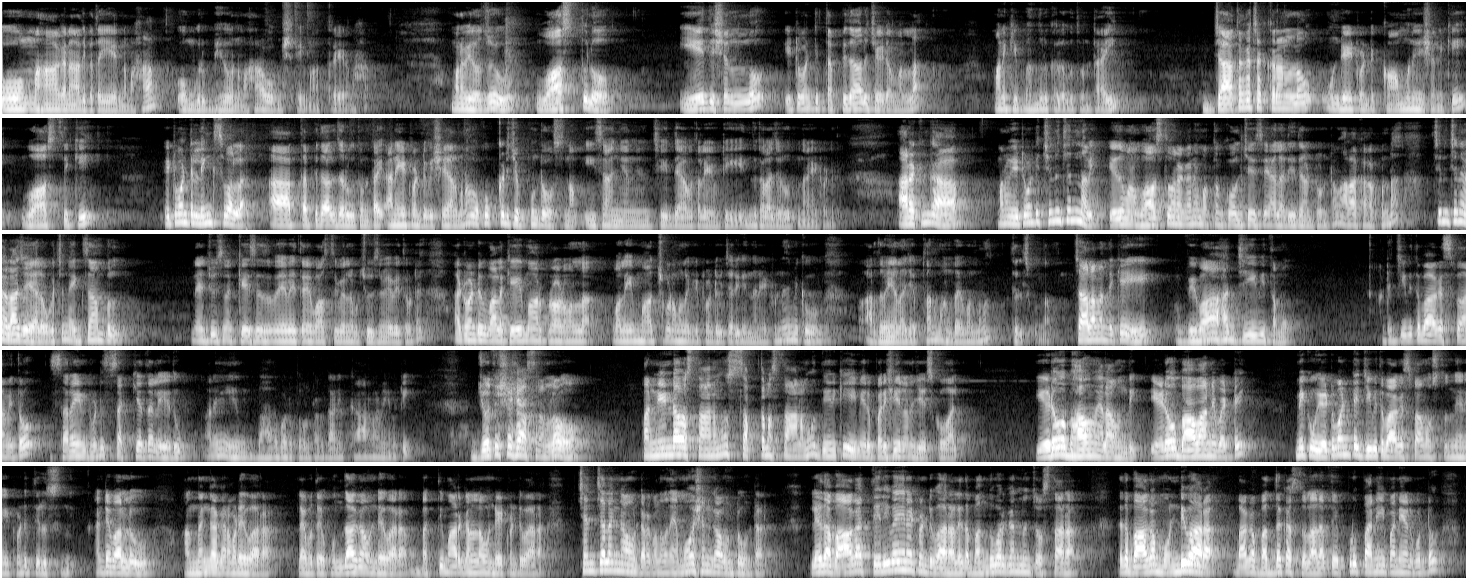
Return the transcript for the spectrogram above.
ఓం మహాగణాధిపతయే నమ. ఓం గురుభ్యో నమ. ఓం శ్రీమాత్రే నమ. మనం ఈరోజు వాస్తులో ఏ దిశల్లో ఎటువంటి తప్పిదాలు చేయడం వల్ల మనకి ఇబ్బందులు కలుగుతుంటాయి? జాతక చక్రంలో ఉండేటువంటి కాంబినేషన్కి వాస్తుకి ఎటువంటి లింక్స్ వల్ల ఆ తప్పిదాలు జరుగుతుంటాయి అనేటువంటి విషయాలు మనం ఒక్కొక్కటి చెప్పుకుంటూ వస్తున్నాం. ఈశాన్యం నుంచి దేవతలు ఏమిటి ఎందుకు అలా జరుగుతుంది అనేటువంటిది. ఆ రకంగా మనం ఎటువంటి చిన్న చిన్నవి ఏదో మనం వాస్తు అనగానే మొత్తం కోల్ చేసేయాలి అది ఇది అంటుంటాం. అలా కాకుండా చిన్న చిన్నవి ఎలా చేయాలి? ఒక చిన్న ఎగ్జాంపుల్ నేను చూసిన కేసెస్ ఏవైతే వాస్తు వెళ్ళినప్పుడు చూసినవి ఏవైతే ఉంటాయి అటువంటివి వాళ్ళకి ఏ మార్పు రావడం వల్ల వాళ్ళు ఏం మార్చుకోవడం వల్ల ఎటువంటివి జరిగింది అనేటువంటిది మీకు అర్థమయ్యేలా చెప్తాను. వన్ బై వన్ మనం తెలుసుకుందాం. చాలామందికి వివాహ జీవితము అంటే జీవిత భాగస్వామితో సరైనటువంటి సఖ్యత లేదు అని బాధపడుతూ ఉంటారు. దానికి కారణం ఏమిటి? జ్యోతిష శాస్త్రంలో పన్నెండవ స్థానము సప్తమ స్థానము దీనికి మీరు పరిశీలన చేసుకోవాలి. ఏడవ భావం ఎలా ఉంది? ఏడవ భావాన్ని బట్టి మీకు ఎటువంటి జీవిత భాగస్వామి వస్తుంది అనేటువంటి తెలుస్తుంది. అంటే వాళ్ళు అందంగా కనబడేవారా? లేకపోతే హుందాగా ఉండేవారా? భక్తి మార్గంలో ఉండేటువంటి వారా? చంచలంగా ఉంటారు. కొంతమంది ఎమోషన్గా ఉంటూ ఉంటారు. లేదా బాగా తెలివైనటువంటి వారా లేదా బంధువర్గం నుంచి వస్తారా లేదా బాగా మొండివారా బాగా బద్దకస్తులా లేకపోతే ఎప్పుడు పని పని అనుకుంటూ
